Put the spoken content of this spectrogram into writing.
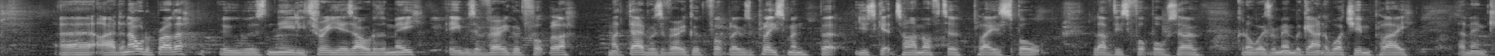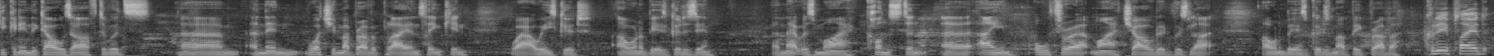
Uh, I had an older brother who was nearly three years older than me. He was a very good footballer. My dad was a very good footballer. He was a policeman, but used to get time off to play his sport. Loved his football, so can always remember going to watch him play, and then kicking in the goals afterwards, um, and then watching my brother play and thinking, "Wow, he's good. I want to be as good as him." And that was my constant uh, aim all throughout my childhood. Was like, I want to be as good as my big brother. Could he have played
